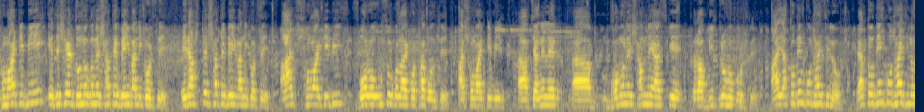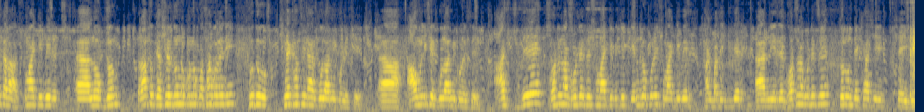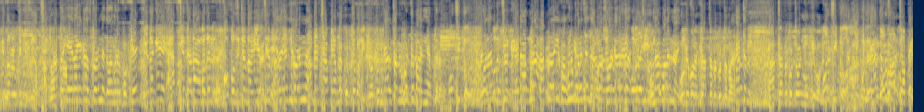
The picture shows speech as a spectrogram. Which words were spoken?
সময় টিভি এদেশের জনগণের সাথে বেইমানি করছে, এই রাষ্ট্রের সাথে বেইমানি করছে। আজ সময় টিভি বড় উঁচু গলায় কথা বলছে। আর সময় টিভির চ্যানেলের ভবনের সামনে আজকে তারা বিদ্রোহ করছে। আর এতদিন কোথায় ছিল? এতদিন কোথায় ছিল তারা? সময় টিভির লোকজন, তারা তো দেশের জন্য কোনো কথা বলেনি, শুধু শেখ হাসিনার গোলামি করেছে আওয়ামী লীগের গোলামি করেছে। আজ যে ঘটনা ঘটেছে সময় টিভিকে কেন্দ্র করে সময় টিভির সাংবাদিকদের নিয়ে যে ঘটনা ঘটেছে চলুন দেখে আসি সেই ভিডিও। আপনারা কি এর আগে কাজ করেন না জনগণের পক্ষে? এটাকে আজকে যারা আমাদের অপোজিটে দাঁড়িয়ে আছে তারা এর করেন না? তাদের চাপে আমরা করতে পারি। নতুন কাজ চালু করতে পারেননি আপনারা? বলছি তো বলেন এটা আপনারা আপনারা কি কখনো বলেছেন যে আপনারা সরকারের না বলেন নাই। মুখে বলেন কার চাপে করতে পারেন? কার চাপে? করতে পারেন মুখে বলেন। বলছি তো কার কার চাপে?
